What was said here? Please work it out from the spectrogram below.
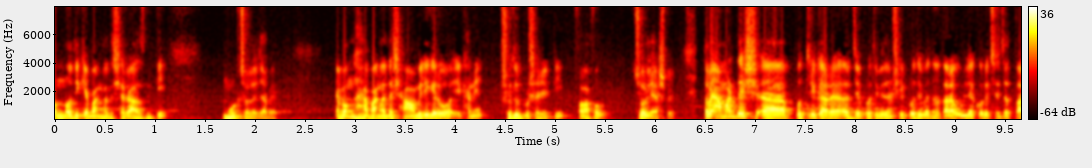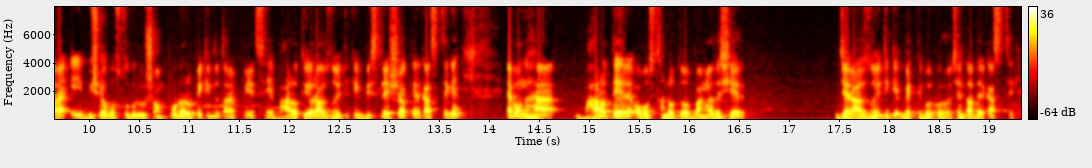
অন্যদিকে বাংলাদেশের রাজনীতি মুড় চলে যাবে। এবং হ্যাঁ বাংলাদেশ আওয়ামী লীগেরও এখানে সুদূর প্রসারী একটি ফলাফল চলে আসবে। তবে আমার দেশ পত্রিকার যে প্রতিবেদন, সেই প্রতিবেদন তারা উল্লেখ করেছে যে তারা এই বিষয়বস্তুগুলো সম্পূর্ণরূপে কিন্তু তারা পেয়েছে। ভারতীয় রাজনৈতিক বিশ্লেষকের কাছ থেকে এবং হ্যাঁ ভারতের অবস্থানরত বাংলাদেশের যে রাজনৈতিক ব্যক্তিবর্গ রয়েছেন তাদের কাছ থেকে।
